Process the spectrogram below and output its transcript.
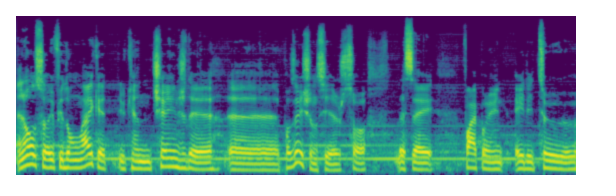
And also, if you don't like it, you can change the uh, positions here. So, let's say 5.82,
